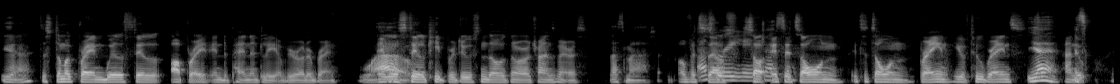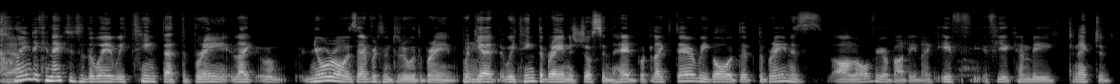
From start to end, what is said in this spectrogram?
Yeah. the stomach brain will still operate independently of your other brain. Wow. It will still keep producing those neurotransmitters That's mad. of itself. really so it's its own it's its own brain. You have two brains. Yeah, And it's it- kind of connected to the way we think that the brain, like neuro, is everything to do with the brain. But Mm. yet we think the brain is just in the head. But like there we go, the, the brain is all over your body. Like if if you can be connected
